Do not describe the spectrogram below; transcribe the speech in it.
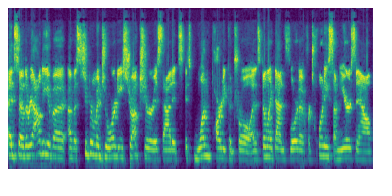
And so the reality of a of a supermajority structure is that it's it's one party control, and it's been like that in Florida for 20 some years now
